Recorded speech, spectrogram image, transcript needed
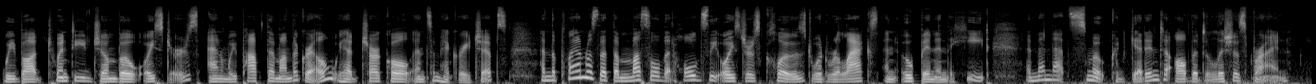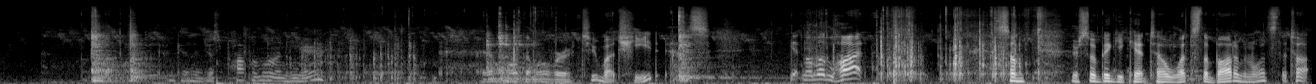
We bought 20 jumbo oysters and we popped them on the grill. We had charcoal and some hickory chips. And the plan was that the muscle that holds the oysters closed would relax and open in the heat, and then that smoke could get into all the delicious brine. I'm gonna just pop them on here. I don't want them over too much heat. It's getting a little hot. Some they're so big you can't tell what's the bottom and what's the top.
